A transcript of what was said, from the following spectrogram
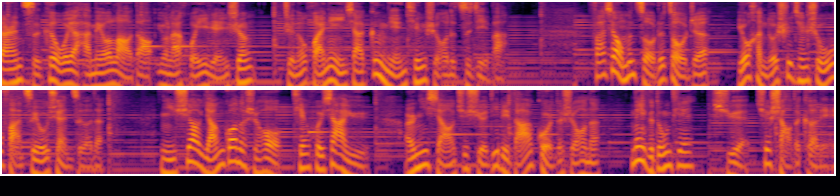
当然，此刻我也还没有老到用来回忆人生，只能怀念一下更年轻时候的自己吧。发现我们走着走着，有很多事情是无法自由选择的。你需要阳光的时候，天会下雨；而你想要去雪地里打滚的时候呢，那个冬天雪却少得可怜。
